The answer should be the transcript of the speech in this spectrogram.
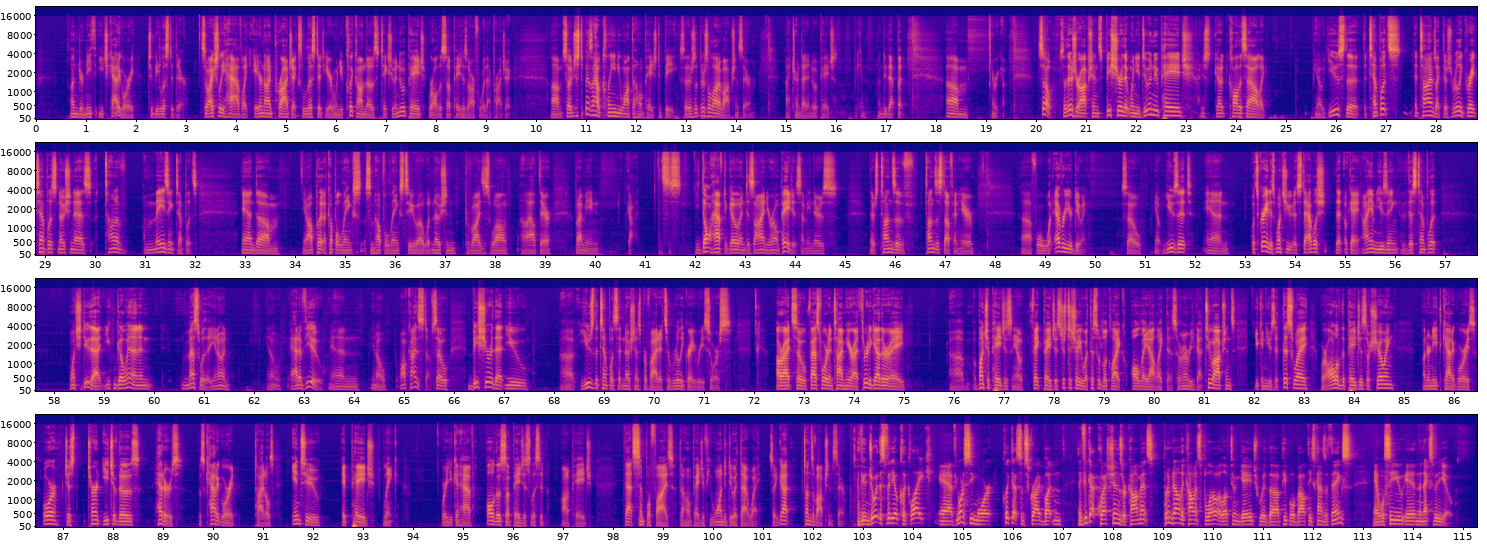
underneath each category to be listed there. So I actually have like eight or nine projects listed here. When you click on those, it takes you into a page where all the subpages are for that project. Um, so it just depends on how clean you want the homepage to be. So there's a, there's a lot of options there. I turned that into a page. We can undo that, but um, there we go. So, so there's your options. Be sure that when you do a new page, I just got to call this out, like, you know, use the, the templates at times. Like there's really great templates. Notion has a ton of amazing templates. And, um, you know, I'll put a couple links, some helpful links to uh, what Notion provides as well uh, out there. But I mean, God, this is, you don't have to go and design your own pages. I mean, there's, there's tons of, tons of stuff in here uh, for whatever you're doing. So, you know, use it. And what's great is once you establish that, okay, I am using this template, once you do that, you can go in and mess with it, you know, and, you know, add a view and, you know, all kinds of stuff. So be sure that you uh, use the templates that Notion has provided. It's a really great resource. All right, so fast forward in time here, I threw together a uh, a bunch of pages, you know, fake pages, just to show you what this would look like all laid out like this. So remember, you've got two options. You can use it this way, where all of the pages are showing underneath the categories, or just turn each of those headers, those category titles, into a page link where you can have all those subpages listed on a page. That simplifies the homepage if you want to do it that way. So you got tons of options there. If you enjoyed this video, click like. And if you want to see more, click that subscribe button. And if you've got questions or comments, put them down in the comments below. I love to engage with uh, people about these kinds of things. And we'll see you in the next video.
